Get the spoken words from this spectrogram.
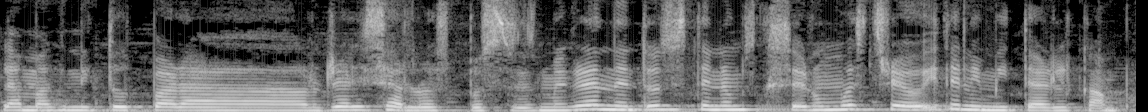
la magnitud para realizarlo es, pues, es muy grande, entonces tenemos que hacer un muestreo y delimitar el campo.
